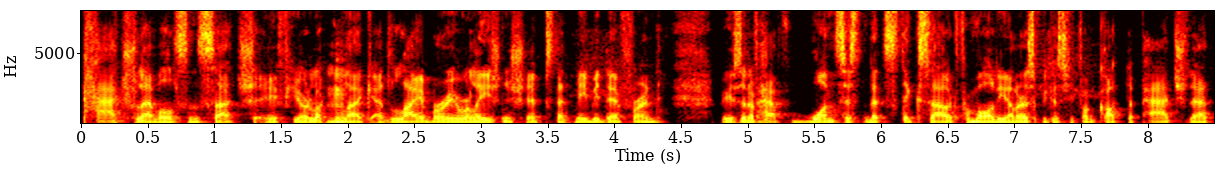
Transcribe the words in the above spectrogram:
patch levels and such. If you're looking mm. like at library relationships, that may be different. You sort of have one system that sticks out from all the others because you forgot to patch that.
